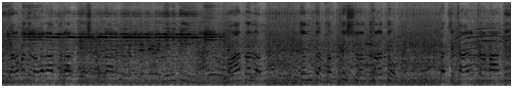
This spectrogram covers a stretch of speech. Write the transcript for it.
ఈ గణపతి నవరాత్రాలు చేసుకున్నాను. దీనికి మాతలు అత్యంత భక్తి శ్రద్ధలతో వచ్చి కార్యక్రమాన్ని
